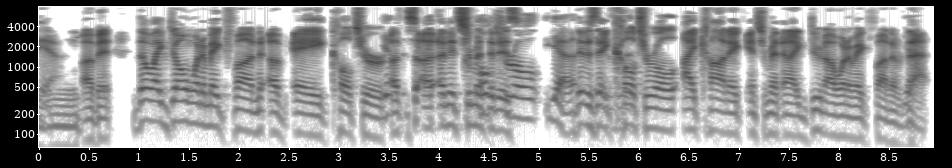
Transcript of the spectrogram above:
Yeah. of it, though I don't want to make fun of a culture, Yeah, uh, it's- uh, an instrument that is Cultural, yeah, that is a it's cultural iconic instrument, and I do not want to make fun of yeah, that.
